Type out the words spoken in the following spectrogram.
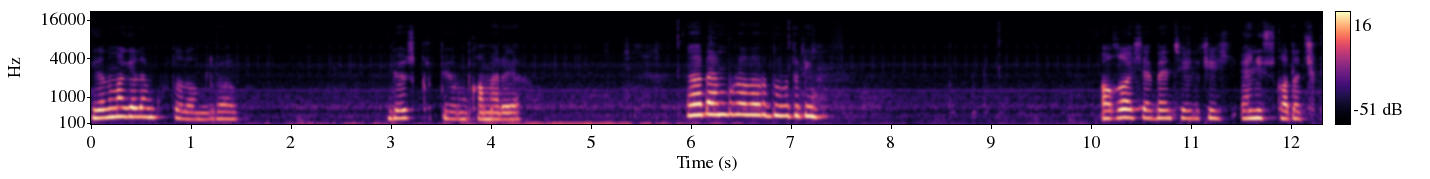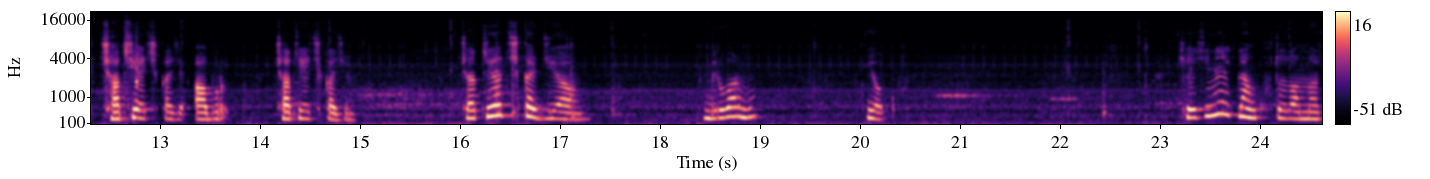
Yanıma gelen kurt adamdır abi. Göz kırpıyorum kameraya. Ya ben buraları durdurayım. Arkadaşlar ben tehlike en üst kata çık çatıya çıkacağım. Aa, bur- çatıya çıkacağım. Çatıya çıkacağım. Biri var mı? Yok. Kesinlikle kurt adamlar.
